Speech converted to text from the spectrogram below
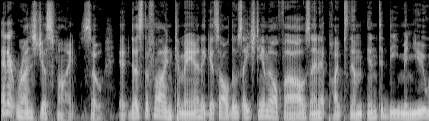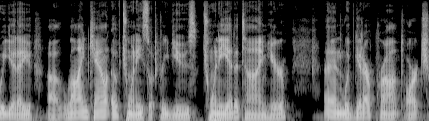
and it runs just fine. So it does the find command, it gets all those HTML files and it pipes them into dmenu. We get a, a line count of 20, so it previews 20 at a time here. And we get our prompt, arch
